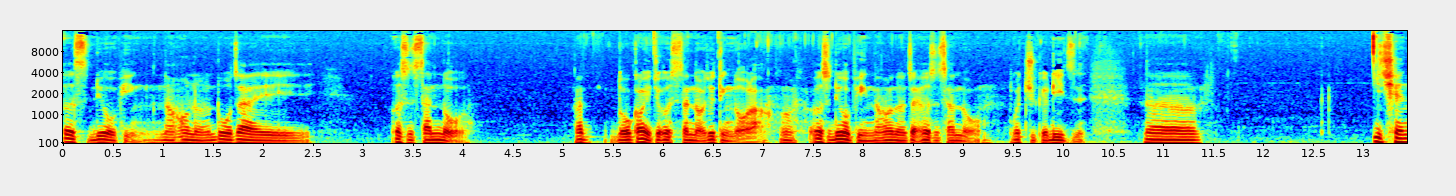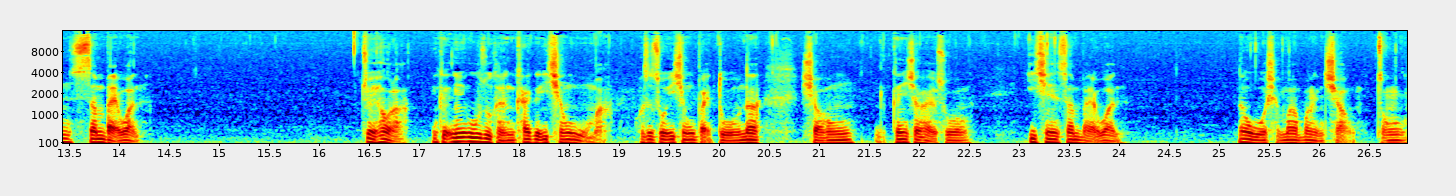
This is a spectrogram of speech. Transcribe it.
二十六平，然后呢落在二十三楼。那楼高也就二十三楼，就顶楼啦。嗯，二十六平，然后呢，在二十三楼。我举个例子，那一千三百万，最后啦，因为因为屋主可能开个一千五嘛，或是说一千五百多。那小红跟小凯说一千三百万，那我想办法帮你敲，总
